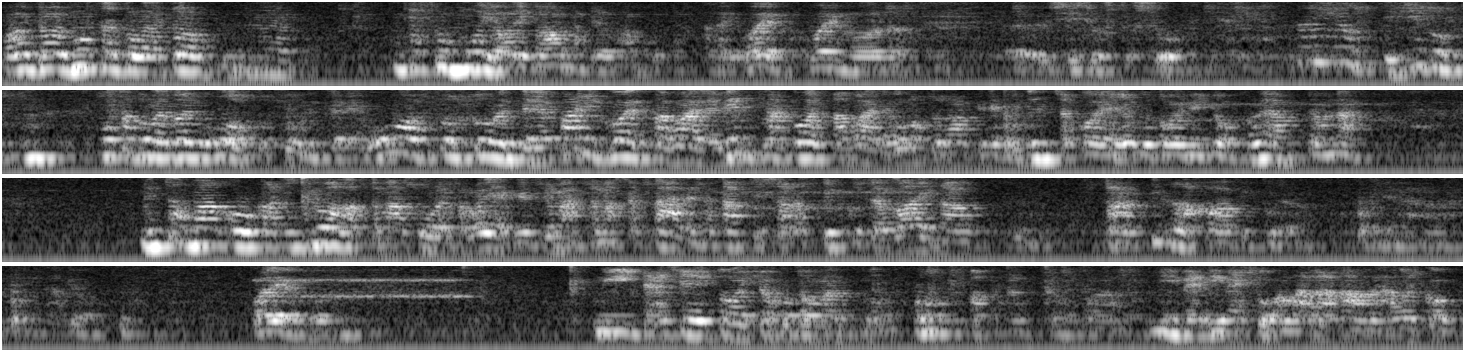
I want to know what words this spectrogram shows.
Oi toi, musta tulee tuo... Mm, mikä sun muija oli ammatiltaan? Ai vaimo, vaimo on ö, sisustussuunnittelija. No niin justi, sisus. Mutta tulee toi ulostussuunnittelija. Ulostussuunnittelija, pari koetta vaille, virtsa koetta vaille, ulostusarkkitehti, virtsakoja ja joku toinen joo. Reaktio on näin. Nyt on vaan kuulkaa niin juolattoman suuressa rojakin symättämässä päälle, sä tahtis saada pikkusen lainaa. Starttirahaa pikkusen. Joo. Paljonko? Mitä se tois joku tuollainen nimetinen suola rahaa vähän, olisiko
